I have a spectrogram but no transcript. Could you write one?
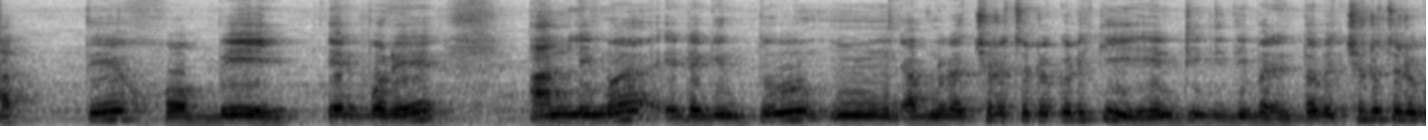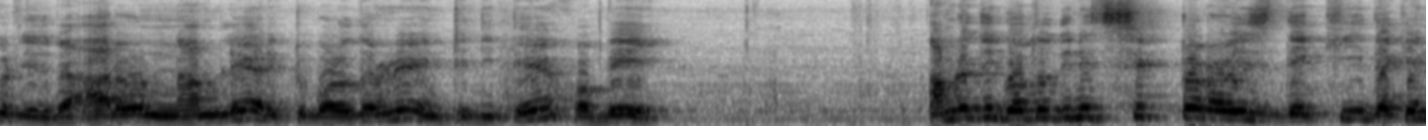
রাখতে হবে। এরপরে আনলিমা, এটা কিন্তু আপনারা ছোট ছোট করে কি এন্ট্রি দিতে পারেন। তবে ছোট ছোট করে দিতে হবে আরও নামলে আর একটু বড় ধরনের এন্ট্রি দিতে হবে। আমরা যে গত দিনের সেক্টর ওয়াইজ দেখি, দেখেন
